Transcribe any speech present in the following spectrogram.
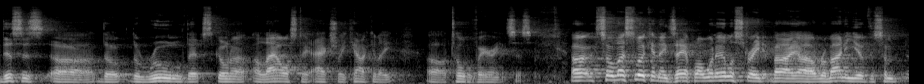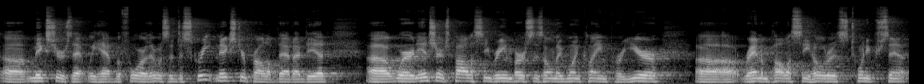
this is uh, the the rule that's going to allow us to actually calculate uh, total variances. Uh, so let's look at an example. I want to illustrate it by uh, reminding you of some mixtures that we had before. There was a discrete mixture problem that I did where an insurance policy reimburses only one claim per year. random policy holders 20%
